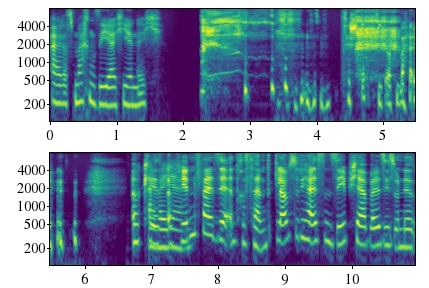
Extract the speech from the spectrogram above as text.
Aber das machen sie ja hier nicht. Versteckt sie doch mal. Okay, Aber ist ja. auf jeden Fall sehr interessant. Glaubst du, die heißen Sepia, weil sie so eine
